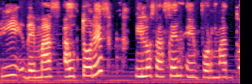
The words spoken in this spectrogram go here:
y demás autores y los hacen en formato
